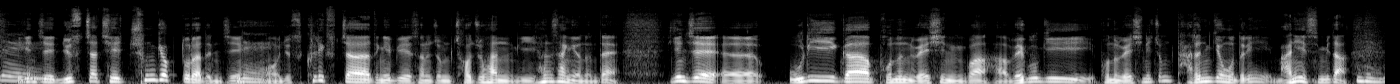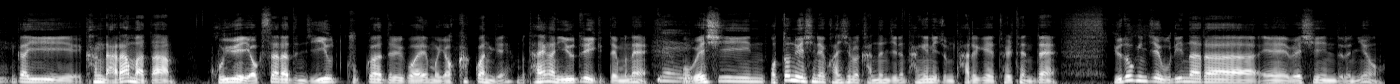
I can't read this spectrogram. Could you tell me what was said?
네. 이게 이제 뉴스 자체의 충격도라든지 네. 뭐 뉴스 클릭 숫자 등에 비해서는 좀 저조한 이 현상이었는데 이게 이제 우리가 보는 외신과 아, 외국이 보는 외신이 좀 다른 경우들이 많이 있습니다. 네네. 그러니까 이 각 나라마다 고유의 역사라든지 이웃 국가들과의 뭐 역학 관계, 뭐 다양한 이유들이 있기 때문에 네. 뭐 외신 어떤 외신에 관심을 갖는지는 당연히 좀 다르게 될 텐데 유독 이제 우리나라의 외신들은요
